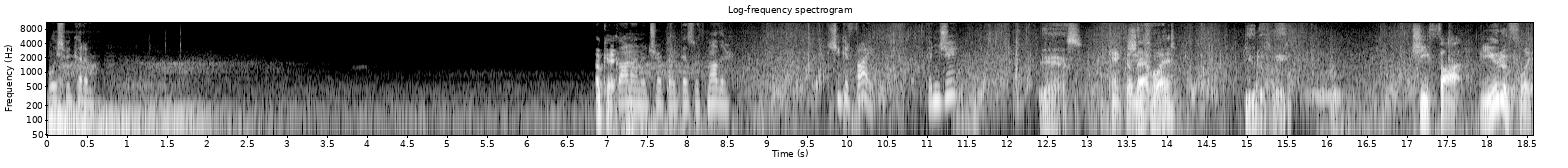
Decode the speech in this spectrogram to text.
wish we could have. Okay. gone on a trip like this with Mother. She could fight, couldn't she? Yes. You Can't go She that way. Beautifully. She fought beautifully.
